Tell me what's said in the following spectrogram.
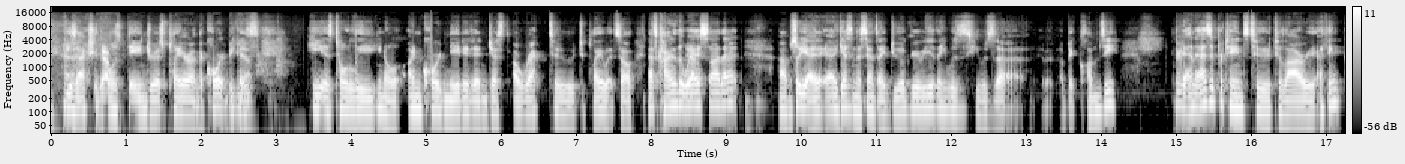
He's actually the most dangerous player on the court because he is totally you know uncoordinated and just a wreck to to play with. So that's kind of the way Yeah. I saw that. Um, so yeah, I, I guess in a sense I do agree with you that he was he was uh, a bit clumsy. And as it pertains to to Lowry, I think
